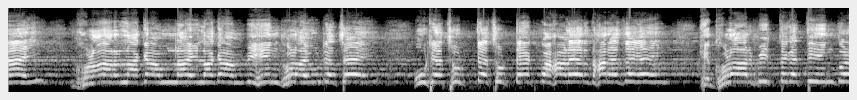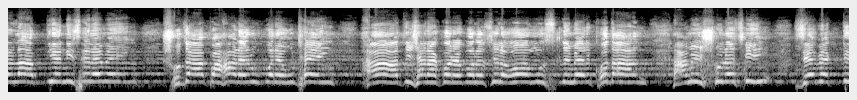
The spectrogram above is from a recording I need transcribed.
নাই, ঘোড়ার লাগাম নাই লাগাম বিহীন ঘোড়ায় উঠেছে, উঠে ছুটতে ছুটতে এক পাহাড়ের ধারে এ ঘোড়ার পিঠ থেকে তিন করে লাভ দিয়ে নিচে নেমে সোজা পাহাড়ের উপরে উঠেই হাত ইশারা করে বলেছিল, ও মুসলিমের খোদা আমি শুনেছি যে ব্যক্তি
